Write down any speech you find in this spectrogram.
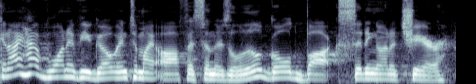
Can I have one of you go into my office and there's a little gold box sitting on a chair?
